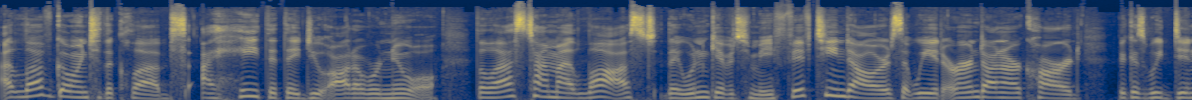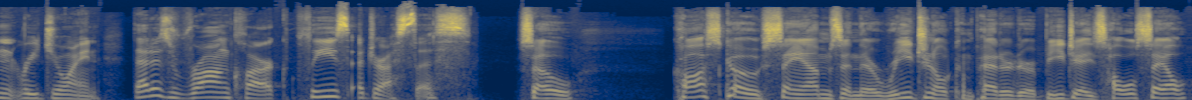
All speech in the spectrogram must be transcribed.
I love going to the clubs. I hate that they do auto renewal. The last time I lost, they wouldn't give it to me $15 that we had earned on our card because we didn't rejoin. That is wrong, Clark. Please address this. So, Costco, Sam's, and their regional competitor, BJ's Wholesale,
